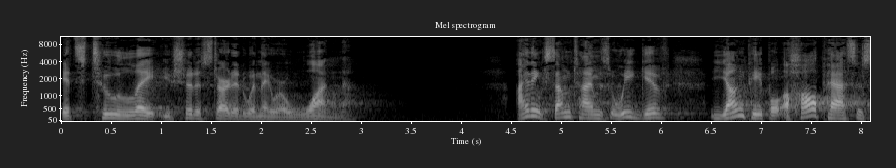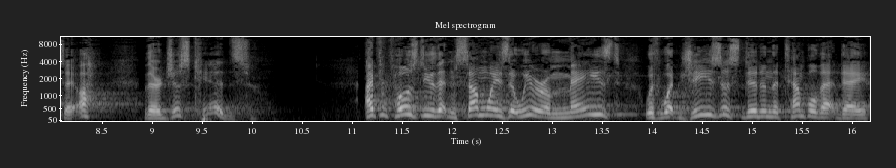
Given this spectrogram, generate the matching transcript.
it's too late. You should have started when they were one. I think sometimes we give young people a hall pass and say, oh, they're just kids. I propose to you that in some ways that we are amazed with what Jesus did in the temple that day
